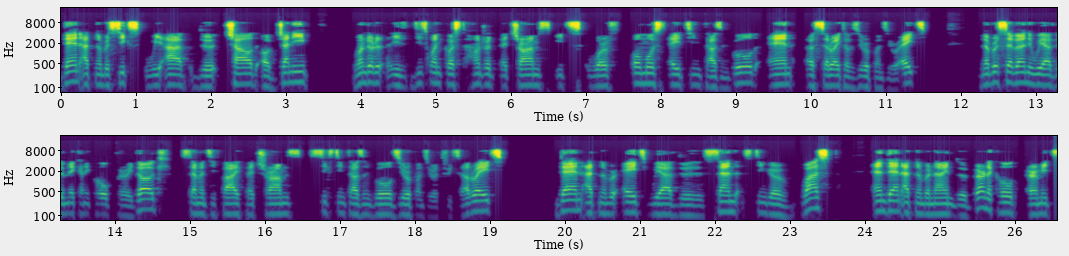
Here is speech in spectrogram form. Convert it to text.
Then at number six, we have the Child of Jani. Wonder is this one costs 100 pet charms. It's worth almost 18,000 gold and a sell rate of 0.08. Number seven, we have the mechanical prairie dog, 75 pet charms, 16,000 gold, 0.03 sell rate. Then at number eight, we have the sand stinger wasp. And then at number nine, the barnacled hermit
